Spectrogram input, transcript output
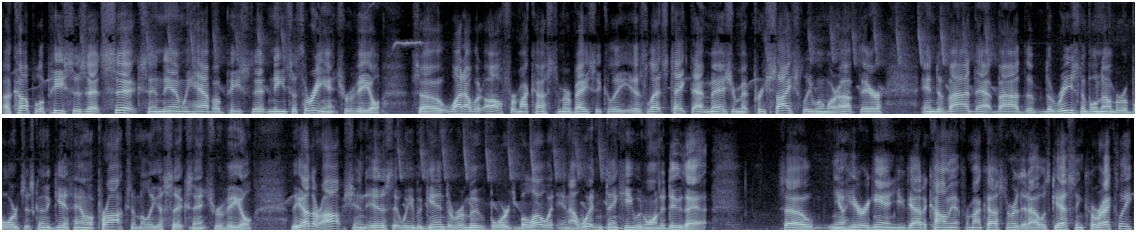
a couple of pieces at six and then we have a piece that needs a three inch reveal. So what I would offer my customer basically is let's take that measurement precisely when we're up there and divide that by the, the reasonable number of boards. It's going to give him approximately a six inch reveal. The other option is that we begin to remove boards below it and I wouldn't think he would want to do that. So, you know, here again, you got a comment from my customer that I was guessing correctly,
